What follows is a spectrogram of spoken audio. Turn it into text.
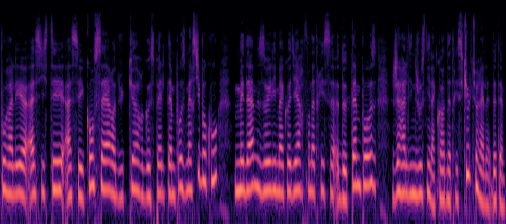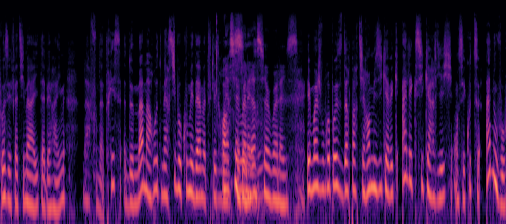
pour aller assister à ces concerts du chœur gospel Tempos. Merci beaucoup, mesdames. Zoélie Macodière, fondatrice de Tempos, Géraldine Jousny, la coordinatrice culturelle de Tempos et Fatima Haït Aberaïm, la fondatrice de Mamaroud. Merci beaucoup, mesdames, à toutes les trois. Merci à vous, Merci à vous, Anaïs. Et moi, je vous propose de repartir en musique avec Alexis Carlier. On s'écoute à nouveau.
